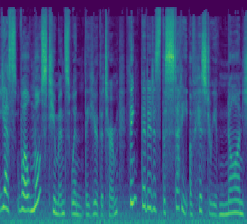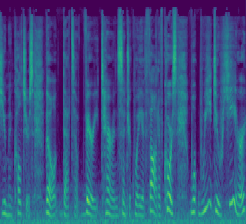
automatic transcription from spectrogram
Yes, well, most humans, when they hear the term, think that it is the study of history of non human cultures, though that's a very Terran centric way of thought, of course. What we do here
